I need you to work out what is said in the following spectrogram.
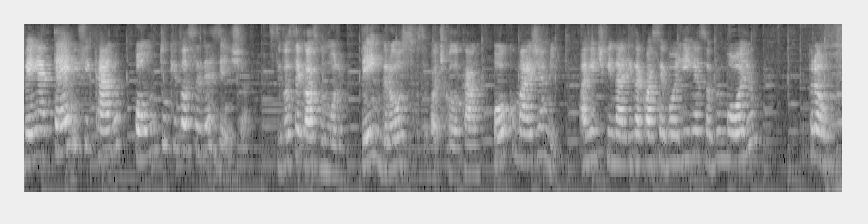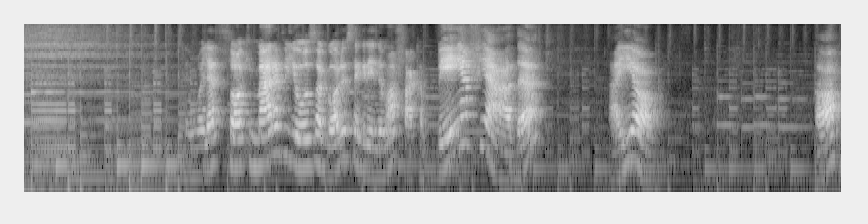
Bem até ele ficar no ponto que você deseja. Se você gosta do molho bem grosso, você pode colocar um pouco mais de amido. A gente finaliza com a cebolinha sobre o molho. Pronto! Então, olha só que maravilhoso. Agora o segredo é uma faca bem afiada. Aí, ó. Ó.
